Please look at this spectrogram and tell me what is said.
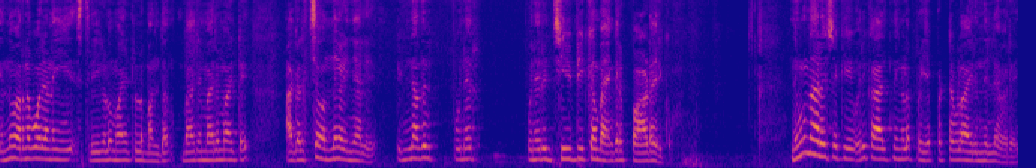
എന്ന് പറഞ്ഞ പോലെയാണ് ഈ സ്ത്രീകളുമായിട്ടുള്ള ബന്ധം. ഭാര്യമാരുമായിട്ട് അകൽച്ച വന്നു കഴിഞ്ഞാൽ പിന്നെ അത് പുനർ പുനരുജ്ജീവിപ്പിക്കാൻ ഭയങ്കര പാടായിരിക്കും. നിങ്ങളൊന്ന് ആലോചിച്ചൊക്കെ ഒരു കാലത്ത് നിങ്ങളെ പ്രിയപ്പെട്ടവളായിരുന്നില്ല അവരെ.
